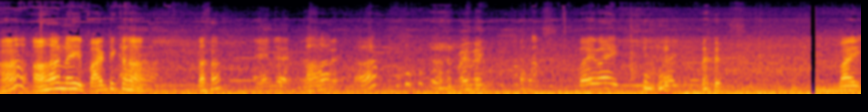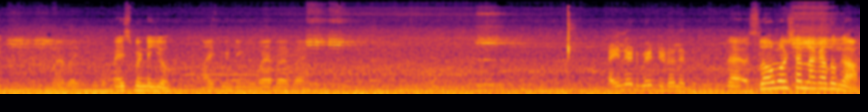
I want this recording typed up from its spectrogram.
हाँ हाँ नहीं पार्टी कहाँ bye bye bye bye bye bye nice meeting you nice meeting you bye bye bye highlight wait लेते स्लो मोशन लगा दूँगा।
